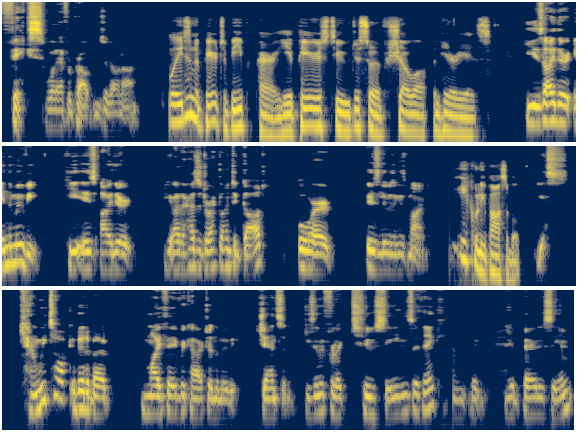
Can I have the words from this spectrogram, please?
fix whatever problems are going on. Well, he doesn't appear to be preparing. He appears to just sort of show up, and here he is. He is either in the movie. He is either he either has a direct line to God or is losing his mind. Equally possible. Yes. Can we talk a bit about my favorite character in the movie, Jensen? He's in it for like two scenes, I think. Like, you barely see him,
